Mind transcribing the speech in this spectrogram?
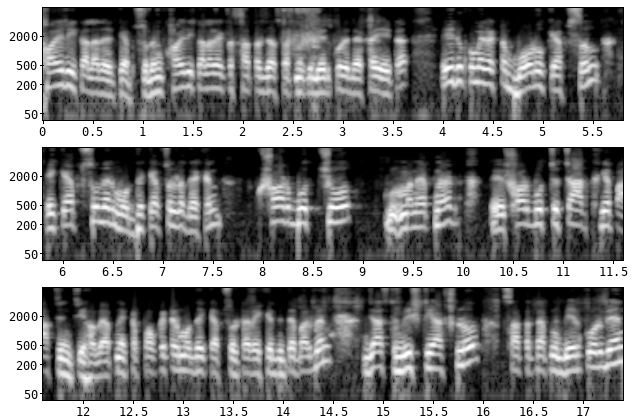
খয়েরি কালারের ক্যাপসুল এবং খয়েরি কালারের একটা ছাতা জাস্ট আপনাকে বের করে দেখাই এটা এই রকমের একটা বড় ক্যাপসুল এই ক্যাপসুলের মধ্যে ক্যাপসুলটা দেখেন সর্বোচ্চ মানে আপনার সর্বোচ্চ চার থেকে পাঁচ ইঞ্চি হবে আপনি একটা পকেটের মধ্যে ক্যাপসুলটা রেখে দিতে পারবেন জাস্ট বৃষ্টি আসলো ছাতাটা আপনি বের করবেন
